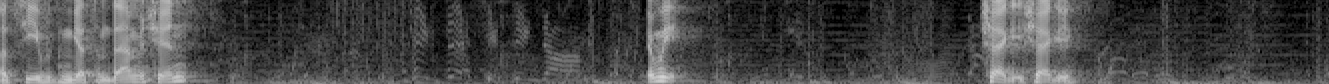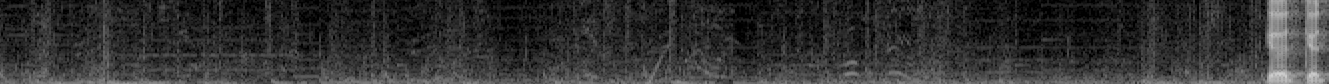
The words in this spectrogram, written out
Let's see if we can get some damage in. Can we... Shaggy, Shaggy. Good, good.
